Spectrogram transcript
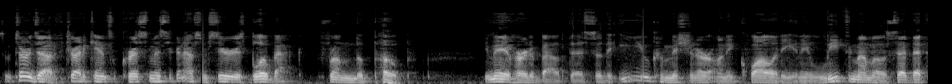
So it turns out if you try to cancel Christmas, you're going to have some serious blowback from the Pope. You may have heard about this. So the EU Commissioner on Equality in a leaked memo said that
